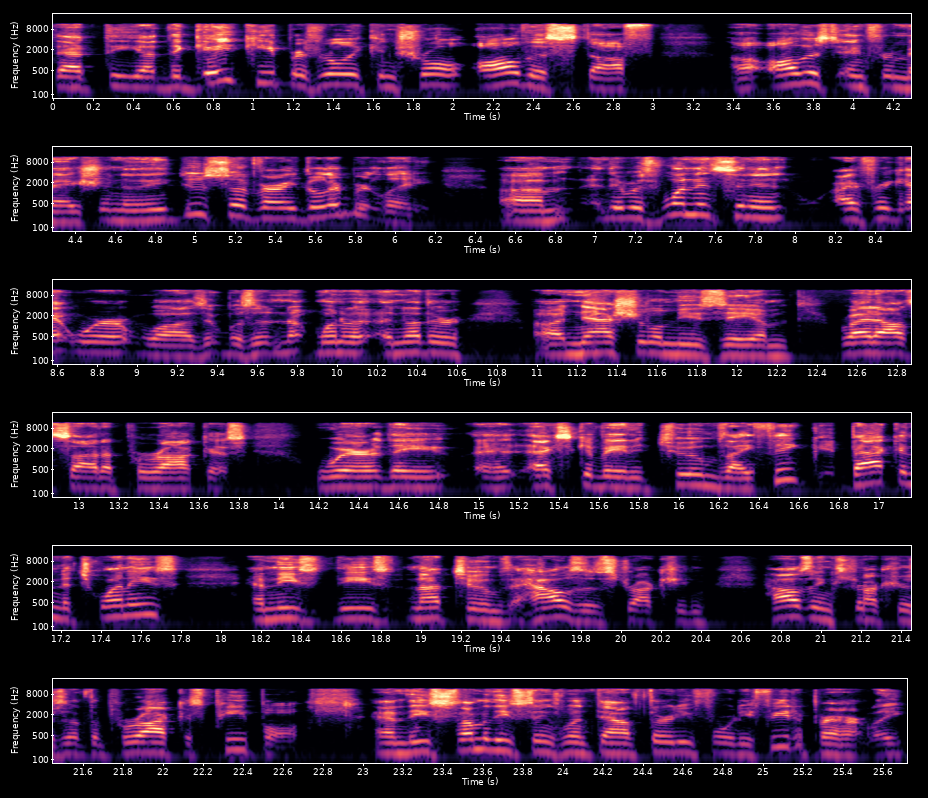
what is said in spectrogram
that the uh, the gatekeepers really control all this stuff, uh, all this information, and they do so very deliberately. Um, there was one incident. I forget where it was. It was an, one of- another uh, national museum right outside of Paracas, where they had excavated tombs. I think back in the 20s, and these these not tombs, houses structure, housing structures of the Paracas people, and these some of these things went down 30, 40 feet apparently,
